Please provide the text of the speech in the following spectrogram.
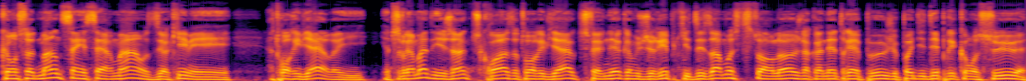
qu'on se demande sincèrement, on se dit, OK, mais à Trois-Rivières, y a-tu vraiment des gens que tu croises à Trois-Rivières, que tu fais venir comme juré, puis qui disent, ah, moi, cette histoire-là, je la connais très peu, j'ai pas d'idée préconçue. Euh,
